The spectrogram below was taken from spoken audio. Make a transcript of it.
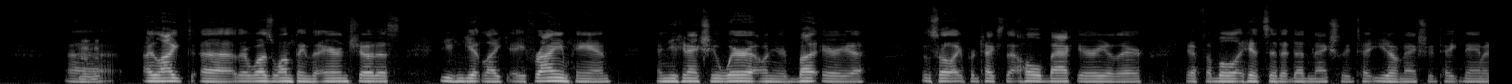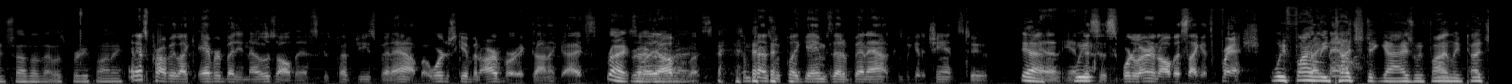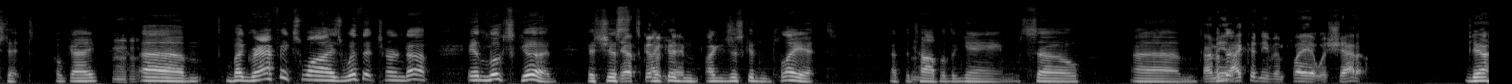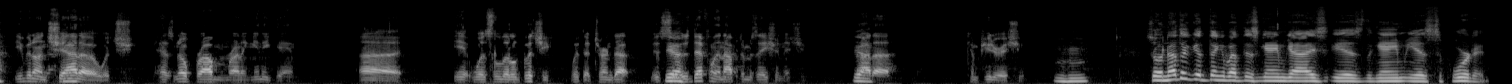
Uh, Mhm. I liked. Uh, there was one thing that Aaron showed us. You can get like a frying pan, and you can actually wear it on your butt area, and so it, like protects that whole back area there. If a bullet hits it, it doesn't actually take. You don't actually take damage. So I thought that was pretty funny. And it's probably like everybody knows all this because PUBG's been out, but we're just giving our verdict on it, guys. Right. So right. right, off right. of us. Sometimes we play games that have been out because we get a chance to, Yeah. and, and we, this is we're learning all this like it's fresh. we finally right touched it, guys. We finally touched it. Okay. Mhm. Um, but graphics wise, with it turned up, it looks good. It's just Yeah, it's I couldn't, I just couldn't play it at the Mm. top of the game. So, um, I mean, the- I couldn't even play it with Shadow. Yeah. Even on Shadow, which has no problem running any game, uh, it was a little glitchy with it turned up. It's, Yeah. It was definitely an optimization issue, Yeah. not a computer issue. hmm So another good thing about this game, guys, is the game is supported.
